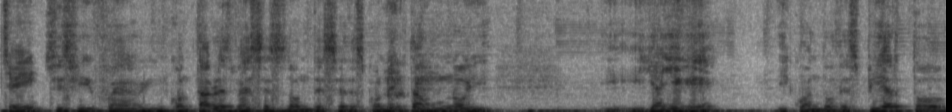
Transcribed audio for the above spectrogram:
¿Sí? sí, sí, fue incontables veces donde se desconecta uno y, y- y ya llegué. Y cuando despierto,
